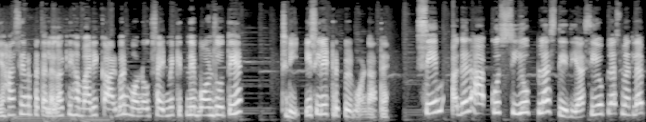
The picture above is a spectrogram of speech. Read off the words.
यहाँ से हमें पता लगा कि हमारे कार्बन मोनोऑक्साइड में कितने बॉन्ड्स होते हैं? थ्री। इसीलिए ट्रिपल बॉन्ड आता है। सेम अगर आपको सीओ प्लस दे दिया सीओ प्लस मतलब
